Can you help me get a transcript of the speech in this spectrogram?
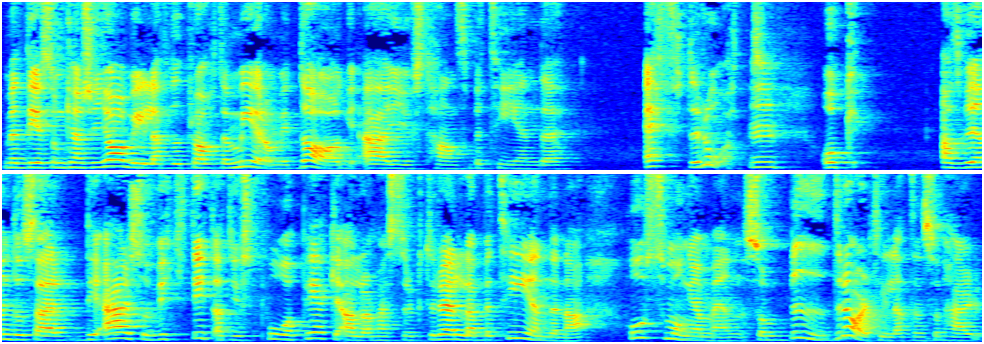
Men det som kanske jag vill att vi pratar mer om idag är just hans beteende efteråt. Mm. Och att vi ändå så här, det är så viktigt att just påpeka alla de här strukturella beteendena hos många män som bidrar till att en sån här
